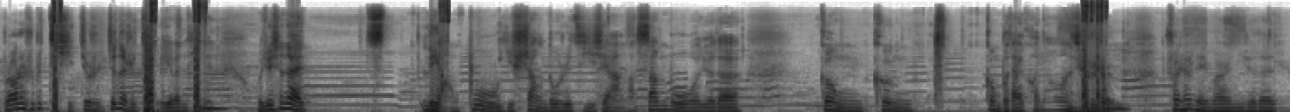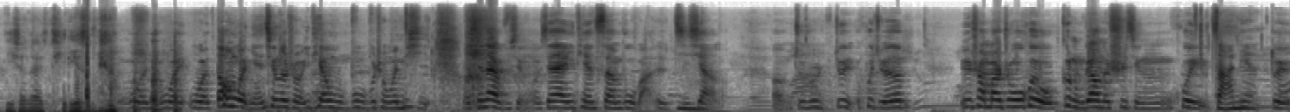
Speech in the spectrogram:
不知道这是不是体，就是真的是体力问题。我觉得现在两步以上都是极限了，三步我觉得更更更不太可能。就是川山这边，你觉得你现在体力怎么样？我我我当我年轻的时候，一天五步不成问题。我现在不行，我现在一天三步吧，就极限了。嗯，就是就会觉得。因为上班之后会有各种各样的事情会杂念，对，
